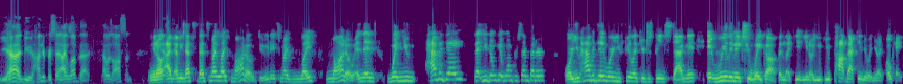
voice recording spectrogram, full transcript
Yeah, dude, 100%. I love that. That was awesome. You know, I, I mean, that's that's my life motto, dude. It's my life motto. And then when you have a day that you don't get one percent better, or you have a day where you feel like you're just being stagnant, it really makes you wake up and like you, you know, you, you pop back into it and you're like, okay,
